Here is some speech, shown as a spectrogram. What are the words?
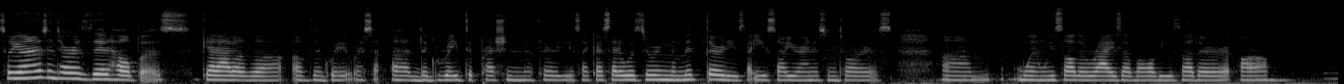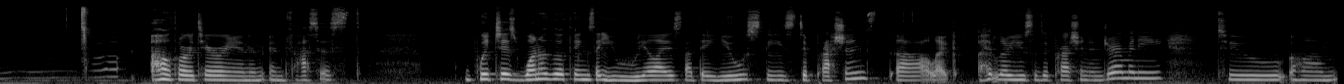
so Uranus and Taurus did help us get out of the of the great uh, the Great Depression in the 30s. Like I said, it was during the mid 30s that you saw Uranus and Taurus, um, when we saw the rise of all these other um, authoritarian and, and fascist which is one of the things that you realize that they use these depressions uh, like hitler used the depression in germany to um,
